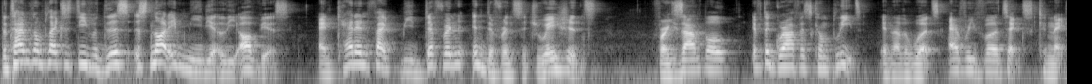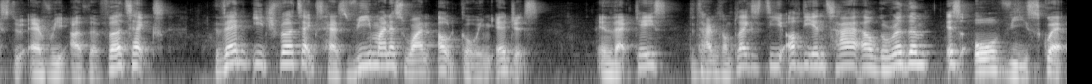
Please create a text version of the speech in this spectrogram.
The time complexity for this is not immediately obvious, and can in fact be different in different situations. For example, if the graph is complete, in other words, every vertex connects to every other vertex, then each vertex has v minus 1 outgoing edges. In that case, the time complexity of the entire algorithm is OV squared.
